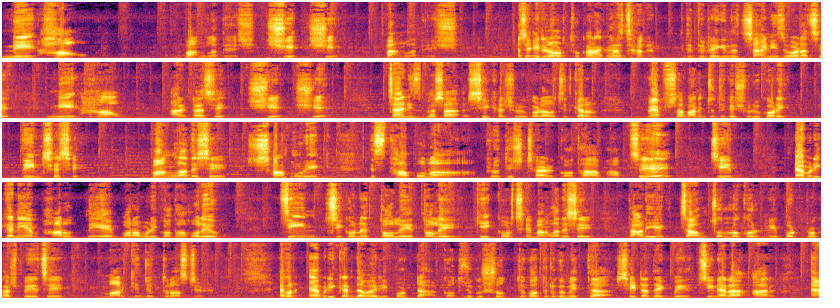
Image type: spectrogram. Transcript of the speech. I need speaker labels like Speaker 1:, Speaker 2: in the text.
Speaker 1: নে হাও, বাংলাদেশ, শে শে, বাংলাদেশ। আচ্ছা এটার অর্থ কারা কারা জানেন? এটা দুটাই কিন্তু চাইনিজ ওয়ার্ড আছে, নে হাও। আরেকটা আছে, শে শে। চাইনিজ ভাষা শেখা শুরু করা উচিত, কারণ ব্যবসা বাণিজ্য থেকে শুরু করে দিন শেষে বাংলাদেশে সামরিক স্থাপনা প্রতিষ্ঠার কথা ভাবছে চীন। আমেরিকা নিয়ে, ভারত নিয়ে বরাবরই কথা হলেও চীন চিকনের তলে তলে কি করছে বাংলাদেশে, তারই এক চাঞ্চল্যকর রিপোর্ট প্রকাশ পেয়েছে মার্কিন যুক্তরাষ্ট্রের। এখন আমেরিকার দেওয়া রিপোর্টটা কতটুকু সত্য, কতটুকু মিথ্যা, সেটা দেখবে চীনারা আর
